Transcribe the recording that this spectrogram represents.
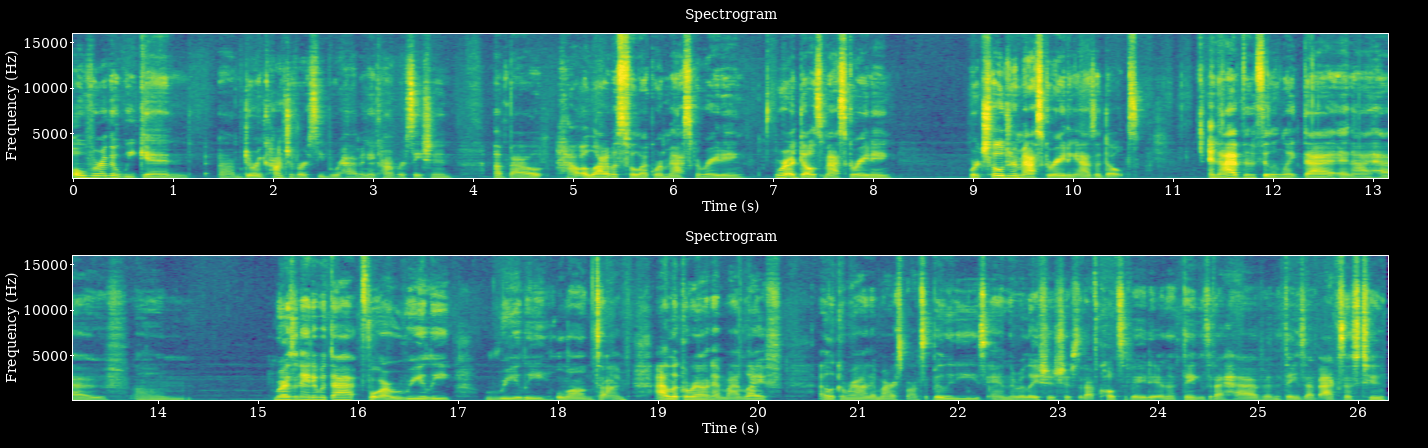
Over the weekend, um, during controversy, we were having a conversation about how a lot of us feel like we're masquerading, we're adults masquerading, we're children masquerading as adults, and I have been feeling like that, and I have um, resonated with that for a really, really long time. I look around at my life I look around at my responsibilities and the relationships that I've cultivated and the things that I have and the things I have access to,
